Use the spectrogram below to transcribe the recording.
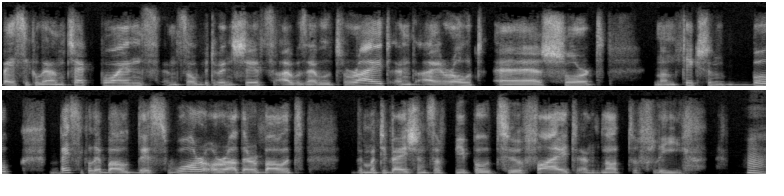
basically on checkpoints and so between shifts i was able to write and i wrote a short nonfiction book basically about this war or rather about the motivations of people to fight and not to flee. Hmm.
